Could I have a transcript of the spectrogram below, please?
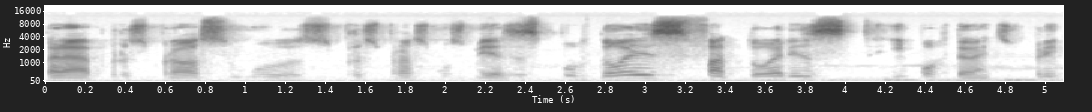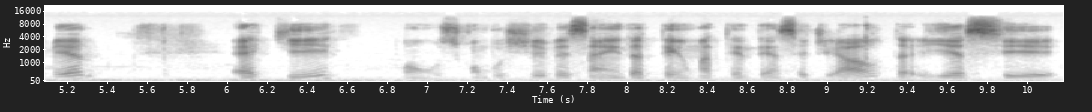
para os próximos, próximos meses, por dois fatores importantes. O primeiro é que bom, os combustíveis ainda têm uma tendência de alta e esse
